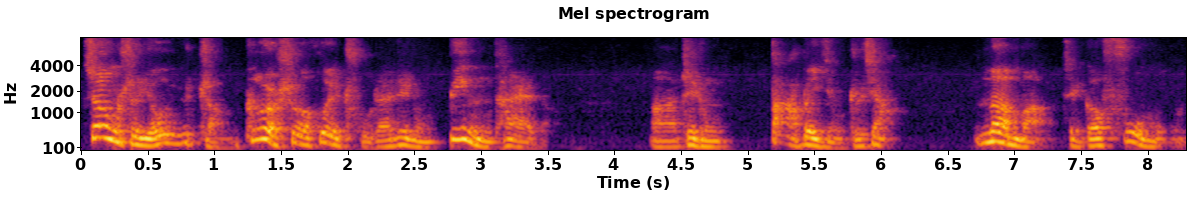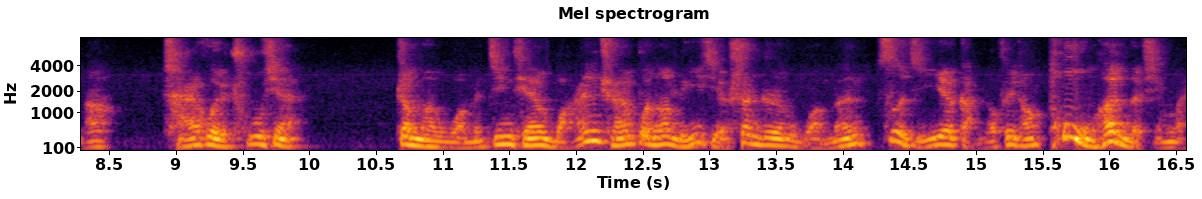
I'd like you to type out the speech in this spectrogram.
正是由于整个社会处在这种病态的啊这种大背景之下，那么这个父母呢才会出现这么我们今天完全不能理解，甚至我们自己也感到非常痛恨的行为。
